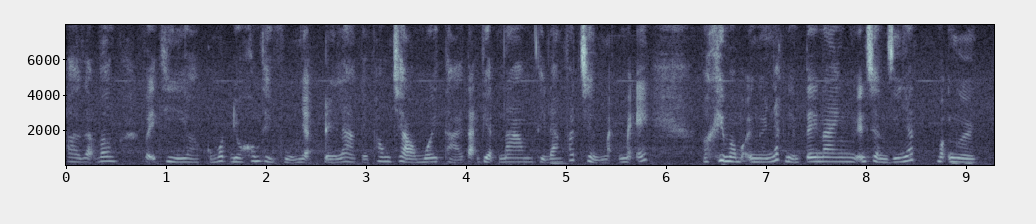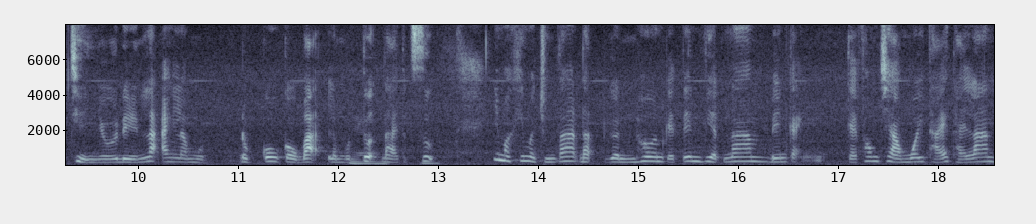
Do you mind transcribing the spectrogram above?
À, dạ vâng, vậy thì uh, có một điều không thể phủ nhận đấy là cái phong trào Muay Thái tại Việt Nam thì đang phát triển mạnh mẽ và khi mà mọi người nhắc đến tên anh Nguyễn Trần Duy Nhất, mọi người chỉ nhớ đến là anh là một độc cô cầu bạn, là một yeah. tượng đài thực sự. Nhưng mà khi mà chúng ta đặt gần hơn cái tên Việt Nam bên cạnh cái phong trào Muay Thái ở Thái Lan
